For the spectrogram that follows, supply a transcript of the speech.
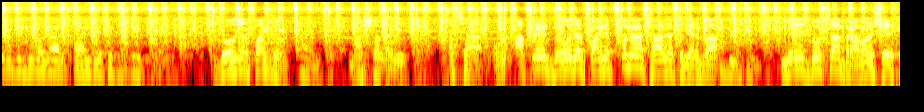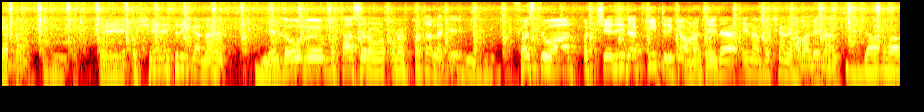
ਇਹ ਜੀ 2005 ਦੇ ਤੋਂ ਸ਼ੁਰੂ ਕੀਤਾ 2005 ਤੋਂ? ਹਾਂਜੀ। ਮਾਸ਼ਾਅੱਲਾ ਜੀ। ਅੱਛਾ ਹੁਣ ਆਪਣੇ 2005 ਦਾ 15 ਸਾਲ ਦਾ ਤਜਰਬਾ ਮੇਰੇ ਦੋਸਤਾਂ ਭਰਾਵਾਂ ਨੂੰ ਸ਼ੇਅਰ ਕਰਨਾ ਹੈ। ਤੇ ਉਹ ਸ਼ੇਅਰ ਇਸ ਤਰੀਕੇ ਕਰਨਾ ਕਿ ਲੋਕ ਮੁਤਾਸਰ ਹੋਣ ਉਹਨਾਂ ਨੂੰ ਪਤਾ ਲੱਗੇ। ਫਸਟ ਆਲ ਪਰਚੇਜ਼ਿੰਗ ਦਾ ਕੀ ਤਰੀਕਾ ਹੋਣਾ ਚਾਹੀਦਾ ਇਹਨਾਂ ਬੱਚਿਆਂ ਦੇ ਹਵਾਲੇ ਨਾਲ? ਜਾਨਵਰ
